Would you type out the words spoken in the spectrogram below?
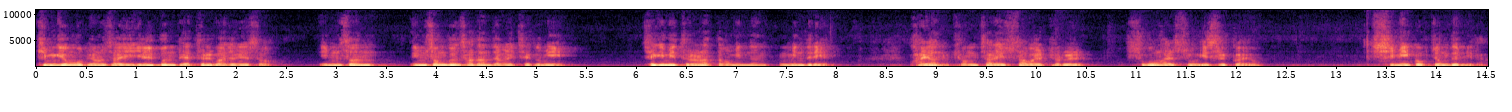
김경호 변호사의 1분 배틀 과정에서 임선, 임성근 사단장의 책임이, 책임이 드러났다고 믿는 국민들이 과연 경찰의 수사 발표를 수긍할 수 있을까요? 심히 걱정됩니다.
